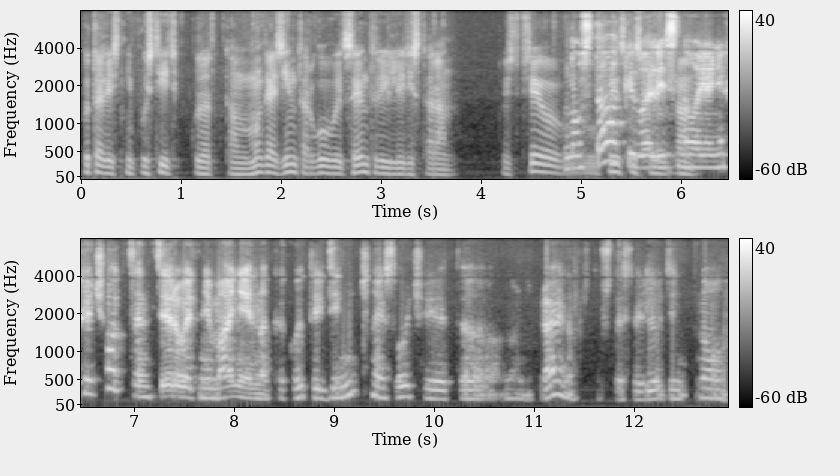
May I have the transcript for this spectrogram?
пытались не пустить куда-то там в магазин, торговый центр или ресторан? То есть все, ну, сталкивались, принципе, но а. я не хочу акцентировать внимание на какой-то единичный случай. Это ну, неправильно, потому что если люди ну,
